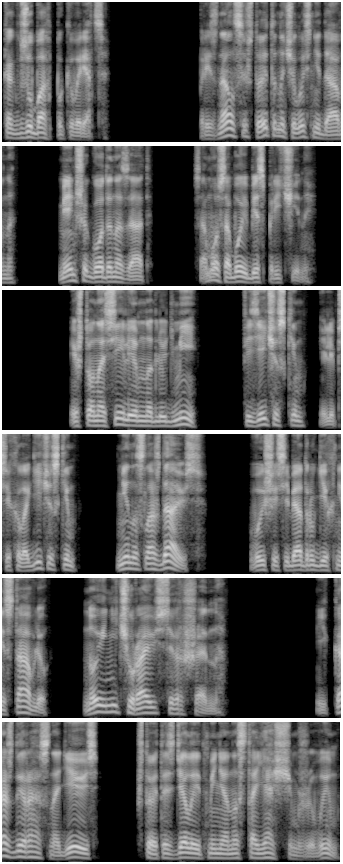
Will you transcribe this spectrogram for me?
как в зубах поковыряться. Признался, что это началось недавно, меньше года назад, само собой без причины. И что насилием над людьми, физическим или психологическим, не наслаждаюсь, выше себя других не ставлю, но и не чураюсь совершенно. И каждый раз надеюсь, что это сделает меня настоящим живым,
